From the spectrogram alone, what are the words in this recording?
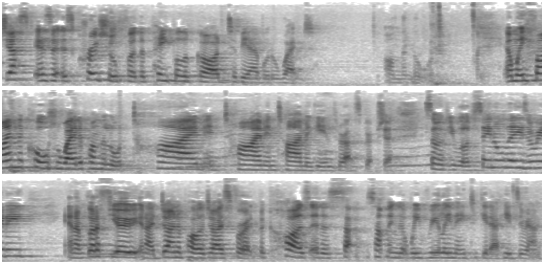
just as it is crucial for the people of God to be able to wait on the Lord. And we find the call to wait upon the Lord time and time and time again throughout Scripture. Some of you will have seen all these already. And I've got a few, and I don't apologise for it because it is something that we really need to get our heads around.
